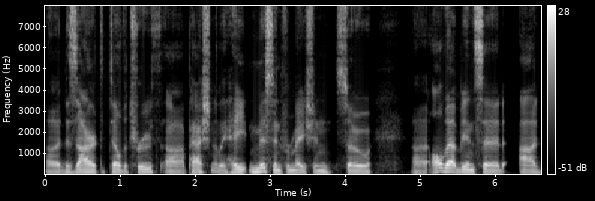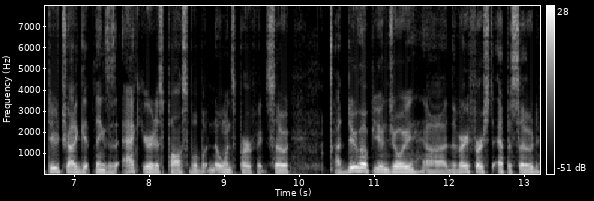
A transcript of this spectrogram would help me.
uh, desire to tell the truth. I passionately hate misinformation. So, uh, all that being said, I do try to get things as accurate as possible, but no one's perfect. So, I do hope you enjoy uh, the very first episode.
